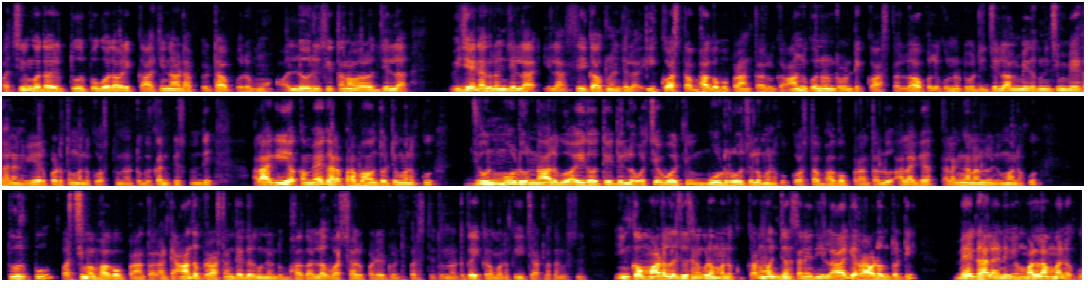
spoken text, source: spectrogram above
పశ్చిమ గోదావరి తూర్పు గోదావరి కాకినాడ పిఠాపురము అల్లూరి సీతారామరాజు జిల్లా విజయనగరం జిల్లా ఇలా శ్రీకాకుళం జిల్లా. ఈ కోస్తా భాగపు ప్రాంతాలకు ఆనుకుని ఉన్నటువంటి కాస్త లోపలికి ఉన్నటువంటి జిల్లాల మీద నుంచి మేఘాలను ఏర్పడుతూ మనకు వస్తున్నట్టుగా కనిపిస్తుంది. అలాగే ఈ యొక్క మేఘాల ప్రభావంతో మనకు జూన్ మూడు నాలుగు ఐదో తేదీల్లో వచ్చే ఓటి మూడు రోజులు మనకు కోస్తా భాగపు ప్రాంతాలు అలాగే తెలంగాణలోని మనకు తూర్పు పశ్చిమ భాగ ప్రాంతాలు అంటే ఆంధ్రప్రదేశ్ రాష్ట్రం దగ్గర ఉన్నటువంటి భాగాల్లో వర్షాలు పడేటువంటి పరిస్థితి ఉన్నట్టుగా ఇక్కడ మనకు ఈ చాట్లో కనిపిస్తుంది ఇంకో మోడల్లో చూసినా కూడా మనకు కన్వర్జెన్స్ అనేది ఇలాగే రావడంతో మేఘాలు అనేవి మళ్ళీ మనకు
